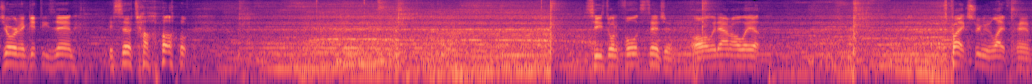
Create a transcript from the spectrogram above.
Jordan to get these in. He's so tall. See, he's doing a full extension, all the way down, all the way up. It's probably extremely light for him.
